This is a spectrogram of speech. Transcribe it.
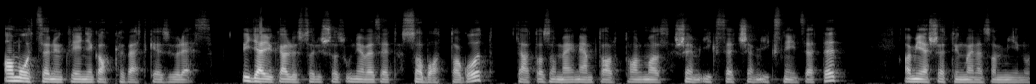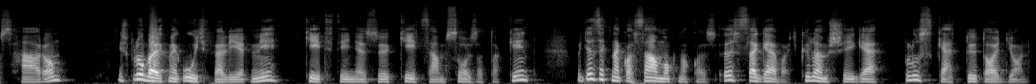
A módszerünk lényeg a következő lesz. Figyeljük először is az úgynevezett szabad tagot, tehát az, amely nem tartalmaz sem x-et, sem x négyzetet, ami esetünkben ez a mínusz 3, és próbáljuk meg úgy felírni, két tényező, két szám szorzataként, hogy ezeknek a számoknak az összege vagy különbsége plusz 2-t adjon.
